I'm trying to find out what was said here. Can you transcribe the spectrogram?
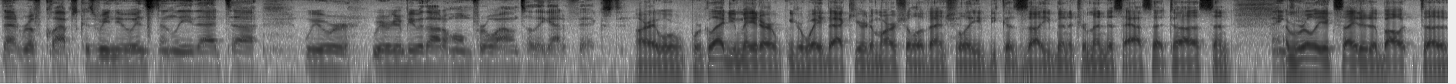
that roof collapse because we knew instantly that uh, we were we were going to be without a home for a while until they got it fixed. All right, well, we're glad you made our, your way back here to Marshall eventually because uh, you've been a tremendous asset to us, and Thank I'm you. really excited about uh,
